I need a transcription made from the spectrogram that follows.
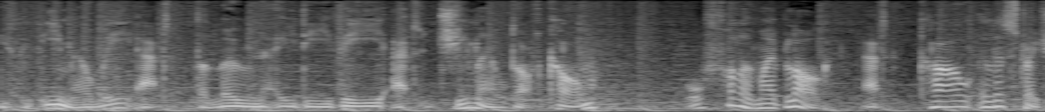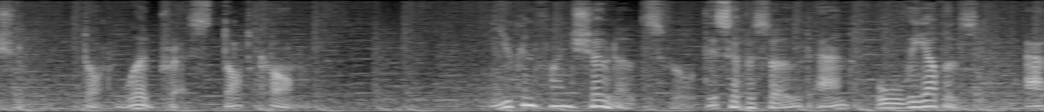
You can email me at theloneadv at gmail.com or follow my blog at carlillustration.wordpress.com. You can find show notes for this episode and all the others at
